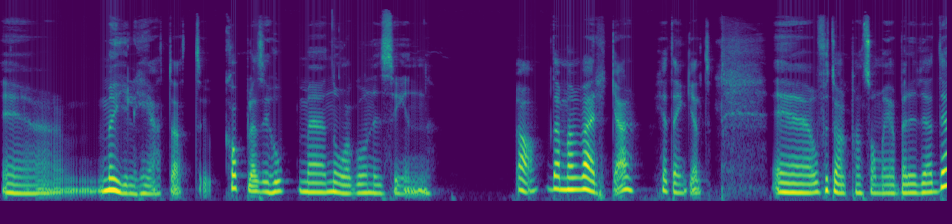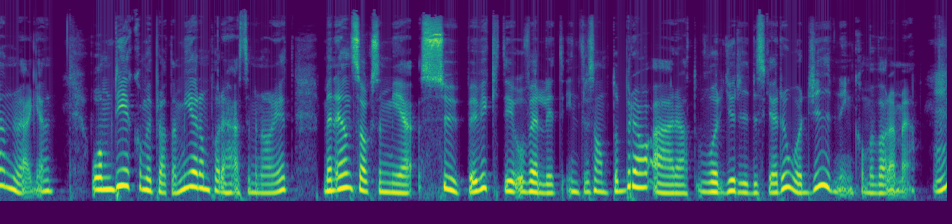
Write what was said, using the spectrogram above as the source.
eh, möjlighet att kopplas ihop med någon i sin, ja, där man verkar helt enkelt. Eh, och få tag på en sommarjobbare via den vägen. Och om det kommer vi prata mer om på det här seminariet. Men en sak som är superviktig och väldigt intressant och bra är att vår juridiska rådgivning kommer vara med. Mm.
